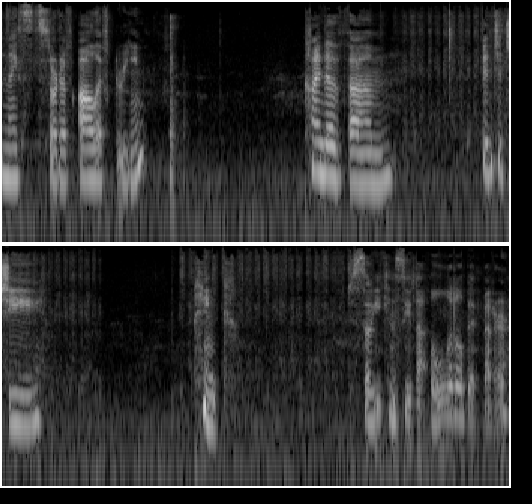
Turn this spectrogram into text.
Nice sort of olive green kind of um, vintagey pink, just so you can see that a little bit better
